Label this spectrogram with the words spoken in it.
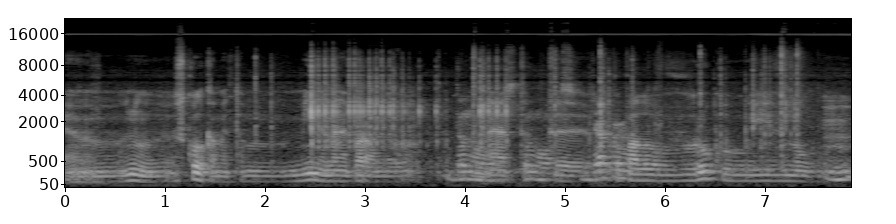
е, ну, осколками там міни мене поранило. Домовились, Е, домовились. е, Дякую. Попало в руку і в ногу. Мгм.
